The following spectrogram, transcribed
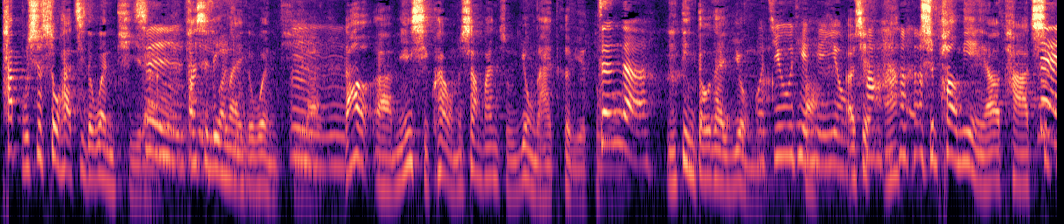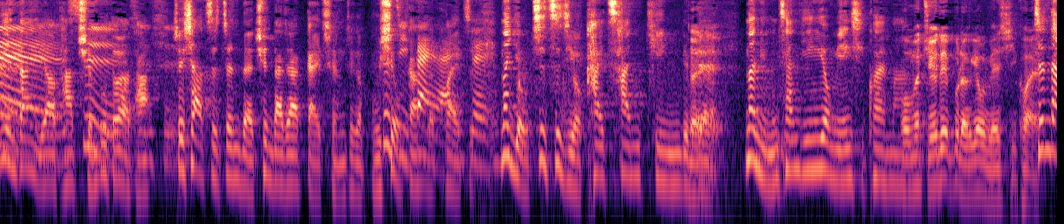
它不是塑化剂的问题了，它是另外一个问题了。然后呃，免洗筷我们上班族用的还特别多，真的，一定都在用。我几乎天天用。而且啊，吃泡面也要它，吃便当也要它，全部都要它。所以下次真的劝大家改成这个不锈钢的筷子。那有志自己有开餐厅，对不对？那你们餐厅用免洗筷吗？我们绝对不能用免洗筷。真的？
